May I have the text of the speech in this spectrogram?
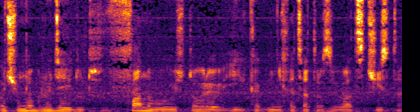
Очень много людей идут в фановую историю и как бы не хотят развиваться чисто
